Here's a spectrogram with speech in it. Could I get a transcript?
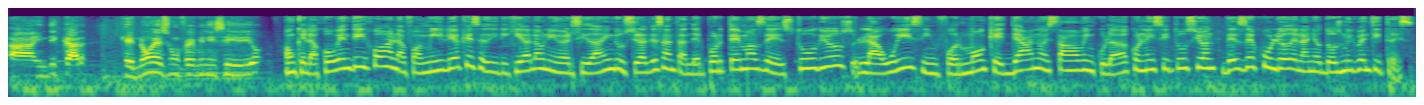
a indicar que no es un feminicidio. Aunque la joven dijo a la familia que se dirigía a la Universidad Industrial de Santander por temas de estudios, la UIS informó que ya no estaba vinculada con la institución desde julio del año 2023.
